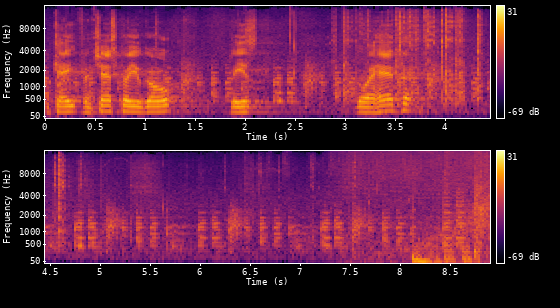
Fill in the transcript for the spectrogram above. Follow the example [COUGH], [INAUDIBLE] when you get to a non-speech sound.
Okay, Francesco, you go. Please go ahead.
